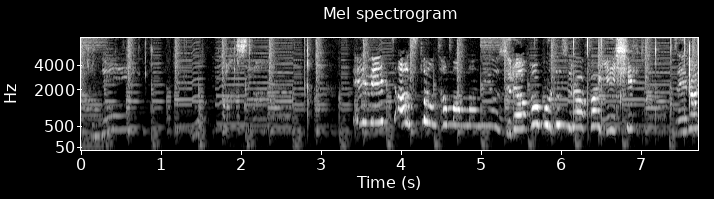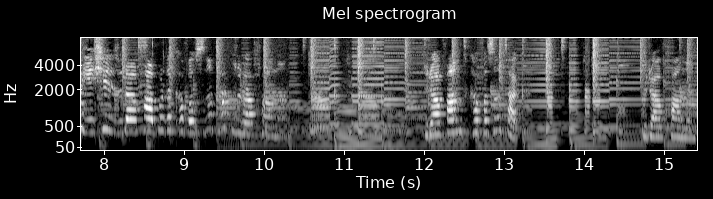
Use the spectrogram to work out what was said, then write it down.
Bu ne? Bu aslan. Evet aslan tamamlanıyor. Zürafa burada zürafa yeşil. Zehra yeşil zürafa burada kafasını tak zürafanın. Zürafanın kafasını tak. Zürafanın.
